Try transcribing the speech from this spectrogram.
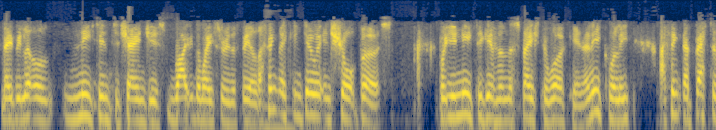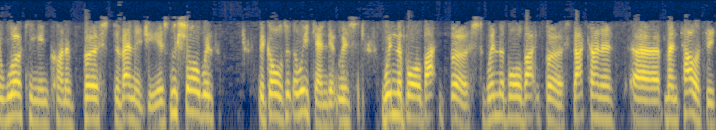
maybe little neat interchanges right the way through the field. I think they can do it in short bursts, but you need to give them the space to work in. And equally, I think they're better working in kind of bursts of energy, as we saw with the goals at the weekend. It was win the ball back, burst, win the ball back, burst. That kind of uh, mentality.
